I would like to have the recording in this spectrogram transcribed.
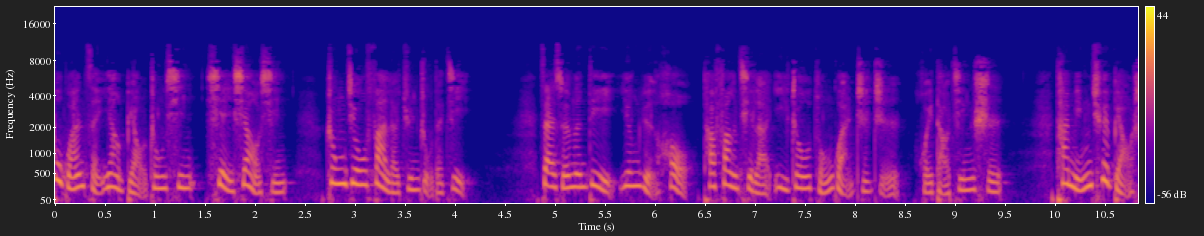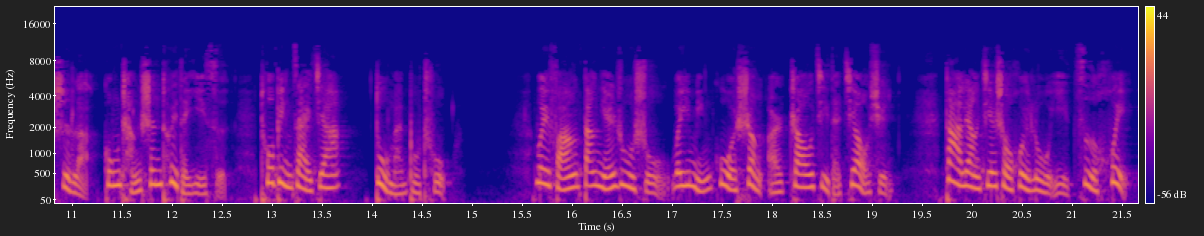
不管怎样表忠心、献孝心，终究犯了君主的忌。在隋文帝应允后，他放弃了益州总管之职，回到京师。他明确表示了功成身退的意思，托病在家，杜门不出。为防当年入蜀威名过盛而招忌的教训，大量接受贿赂以自惠。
